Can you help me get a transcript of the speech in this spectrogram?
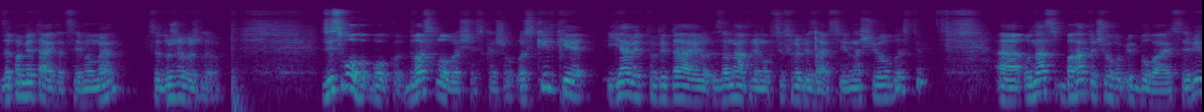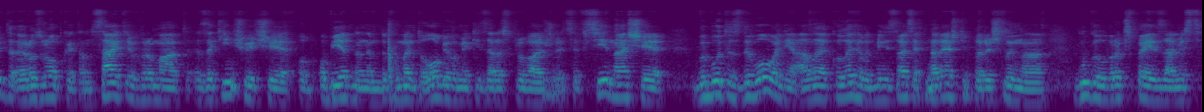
Запам'ятайте цей момент, це дуже важливо. Зі свого боку, два слова ще скажу. Оскільки я відповідаю за напрямок цифровізації в нашій області, у нас багато чого відбувається від розробки там сайтів громад, закінчуючи об'єднаним документообігом, який зараз впроваджується. Всі наші ви будете здивовані, але колеги в адміністраціях нарешті перейшли на Google Workspace замість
